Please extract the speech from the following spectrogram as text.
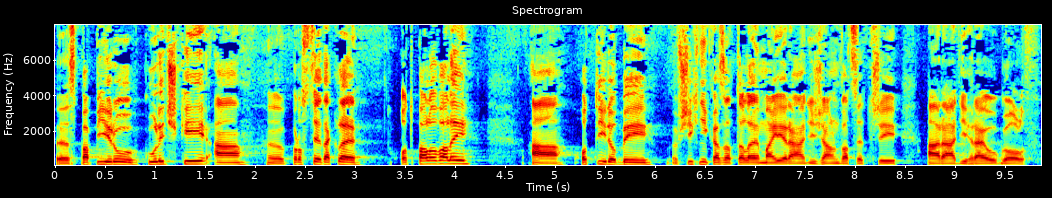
eh, z papíru kuličky a eh, prostě takhle odpalovali a od té doby všichni kazatelé mají rádi Žán 23 a rádi hrajou golf.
